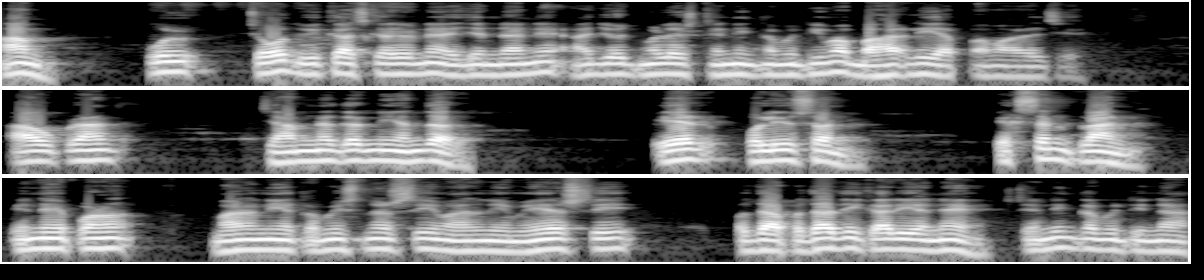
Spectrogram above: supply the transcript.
આમ, કુલ ચૌદ વિકાસ કાર્યોના એજન્ડાને આજરોજ મળેલ સ્ટેન્ડિંગ કમિટીમાં બહાલી આપવામાં આવેલ છે. આ ઉપરાંત જામનગરની અંદર એર પોલ્યુશન એક્શન પ્લાન એને પણ માનનીય કમિશનરશ્રી, માનનીય મેયરશ્રી બધા પદાધિકારી અને સ્ટેન્ડિંગ કમિટીના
